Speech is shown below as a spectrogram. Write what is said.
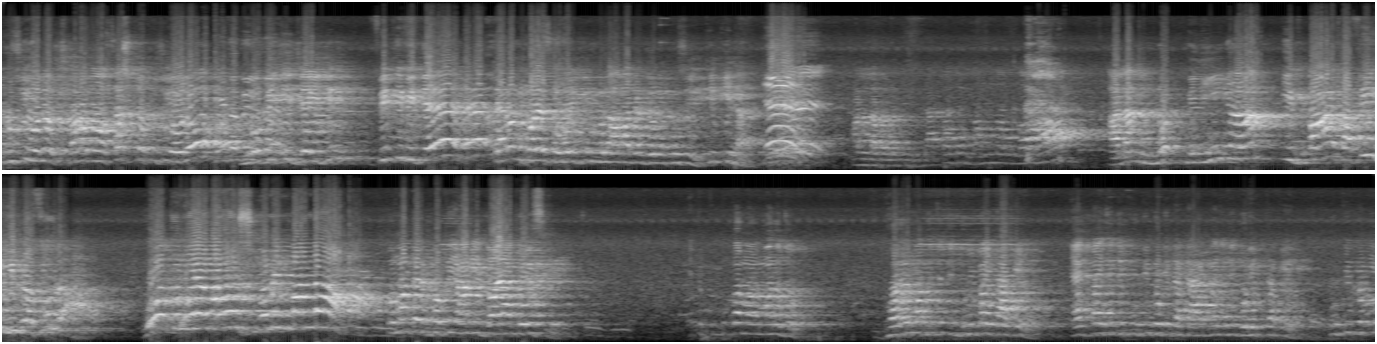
খুশি হলো সর্বশ্রেষ্ঠ খুশি হলো নবীজি যেই দিন পৃথিবীতে প্রেরণ করেছে ওই দিন হলো আমাদের জন্য খুশি ঠিক কি না আল্লাহ বলে লাকাদ মান্নাল্লাহু আলাল মুমিনিনা বা'আথা রাসূলা। ও দুনিয়ার মানুষ মুমিন বান্দা তোমাদের প্রতি আমি দয়া করেছি। একটু টুকুকা মার মনোযোগ ঘরের মধ্যে যদি দুই ভাই থাকে এক ভাই যদি কোটিপতি থাকে আর ভাই যদি গরিব থাকে কোটিপতি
